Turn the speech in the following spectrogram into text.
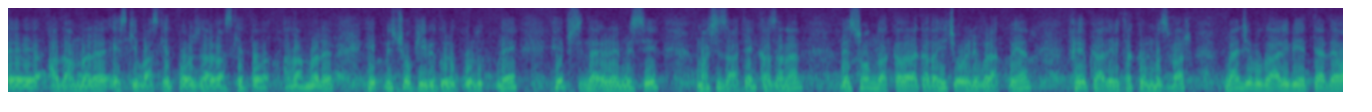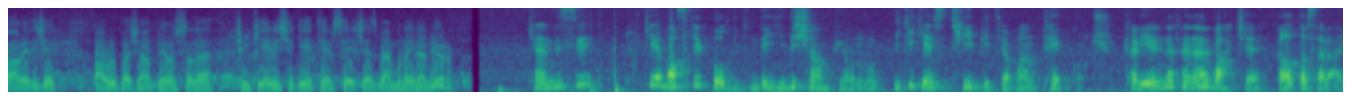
e, adamları, eski basketbolcular, basketbol adamları hepimiz çok iyi bir grup kurduk ve hepsinden önemlisi maçı zaten kazanan ve son dakikalara kadar hiç oyunu bırakmayan fevkalade bir takımımız var. Bence bu galibiyetler devam edecek. Avrupa Şampiyonası'nda Türkiye'yi en şekilde temsil edeceğiz. Ben buna inanıyorum. Kendisi Türkiye Basketbol Ligi'nde 7 şampiyonluk, 2 kez three-peat yapan tek koç. Kariyerinde Fenerbahçe, Galatasaray,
